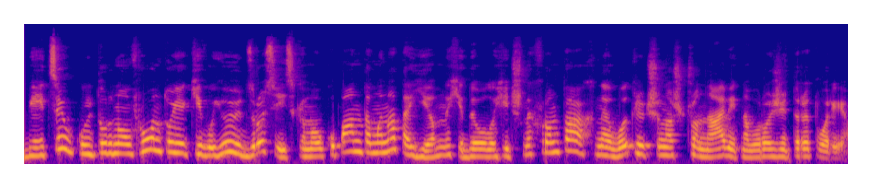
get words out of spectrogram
бійців культурного фронту, які воюють з російськими окупантами на таємних ідеологічних фронтах. Не виключено, що навіть на ворожій території.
